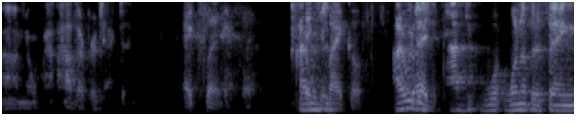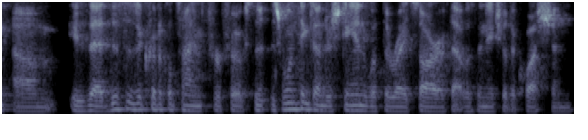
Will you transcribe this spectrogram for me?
um, know how they're protected. Excellent. I Thank would you, just, Michael. I would just add one other thing um, is that this is a critical time for folks. There's one thing to understand what the rights are, if that was the nature of the question,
